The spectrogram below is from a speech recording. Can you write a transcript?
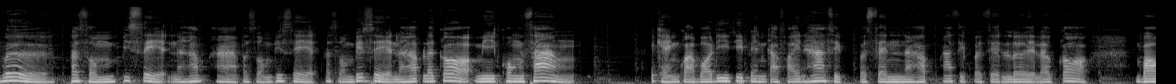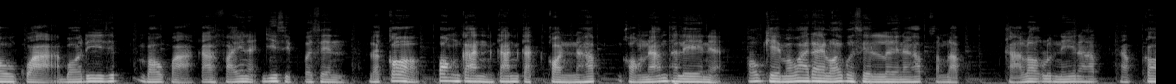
เบอร์ผสมพิเศษนะครับ อ่า ผสมพิเศษ ผสมพิเศษนะครับ แล้วก็มีโครงสร้างแข็งกว่าบอดี้ที่เป็นกราไฟต์50%นะครับ 50%เลย แล้วก็เบากว่าบอดี้ที่เบากว่ากราไฟเนี่ย20%แล้วก็ป้องกันการกัดกร่อนนะครับ ของน้ำทะเลเนี่ยเขาเคมาว่าได้ 100%เลยนะครับสำหรับขาลอกรุ่นนี้นะครับครับ ก็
